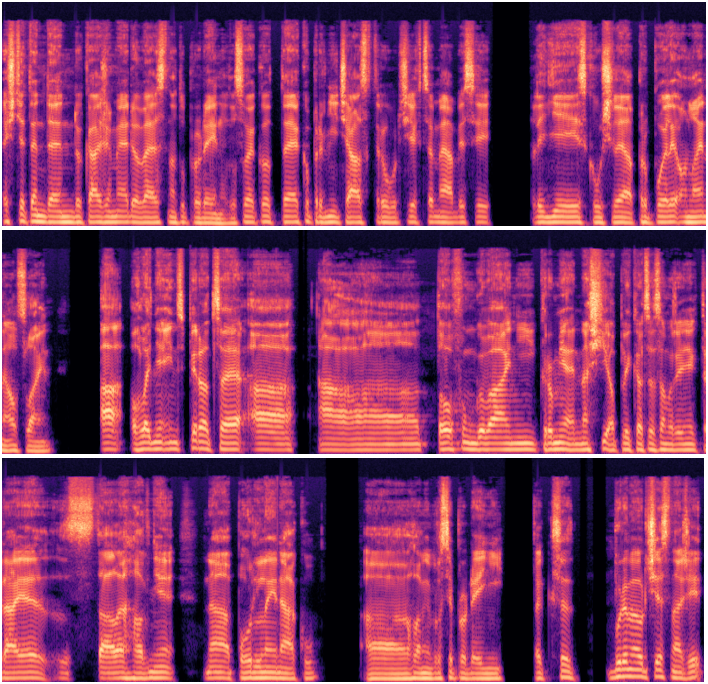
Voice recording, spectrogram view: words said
ještě ten den dokážeme je dovést na tu prodejnu. To, jsou jako, to je jako první část, kterou určitě chceme, aby si lidi zkoušeli a propojili online a offline. A ohledně inspirace a a to fungování, kromě naší aplikace samozřejmě, která je stále hlavně na pohodlný nákup a hlavně prostě prodejní, tak se budeme určitě snažit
